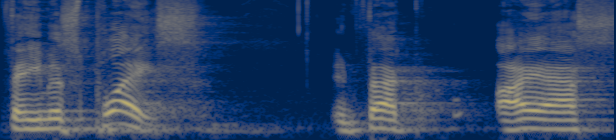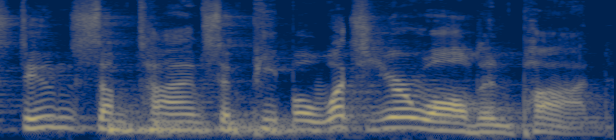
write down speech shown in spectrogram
famous place. In fact, I ask students sometimes and people, what's your Walden Pond?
